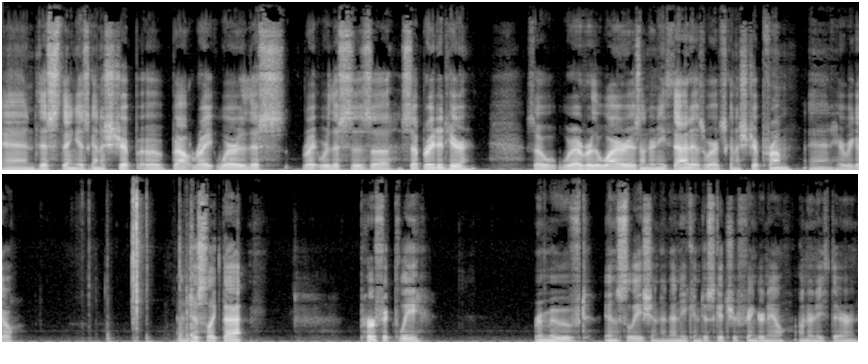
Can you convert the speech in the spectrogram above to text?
and this thing is going to strip about right where this right where this is uh, separated here. So wherever the wire is underneath that is where it's going to strip from. And here we go. And just like that, perfectly removed insulation. And then you can just get your fingernail underneath there and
